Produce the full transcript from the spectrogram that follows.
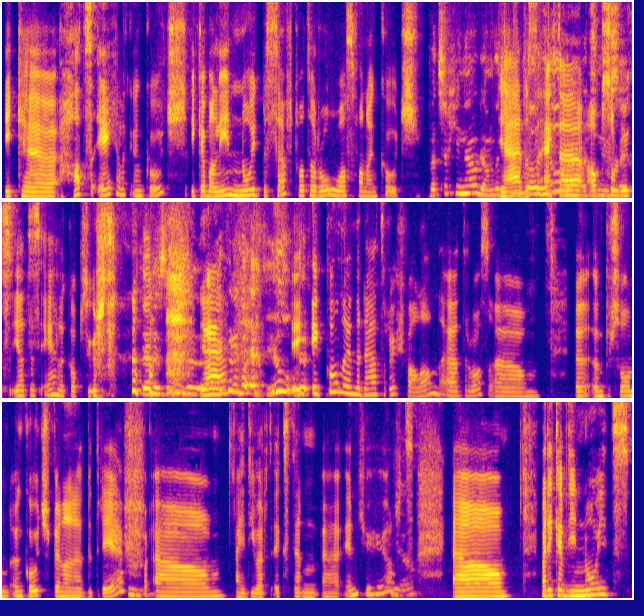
Ik uh, had eigenlijk een coach. Ik heb alleen nooit beseft wat de rol was van een coach. Wat zeg je nou dan? Dat ja, dat is echt uh, absoluut. Ja, het is eigenlijk absurd. Ja, dus, ja. ik vind het wel echt heel. Ik, ik kon inderdaad terugvallen. Er was. Um, een persoon, een coach binnen het bedrijf. Mm. Um, die werd extern uh, ingehuurd. Ja. Uh, maar ik heb die nooit,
